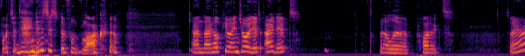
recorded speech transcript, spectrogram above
for today this is the food vlog. and I hope you enjoyed it. I did. With all the products. So yeah,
